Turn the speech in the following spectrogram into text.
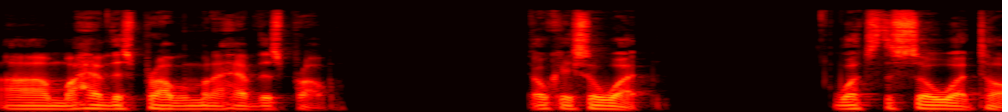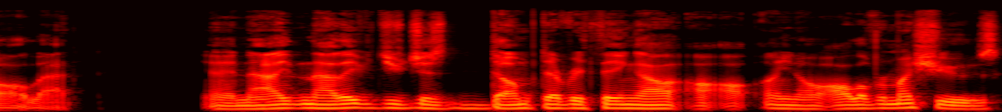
Um, I have this problem and I have this problem." Okay, so what? What's the so what to all that? And now, now that you just dumped everything out, you know, all over my shoes,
